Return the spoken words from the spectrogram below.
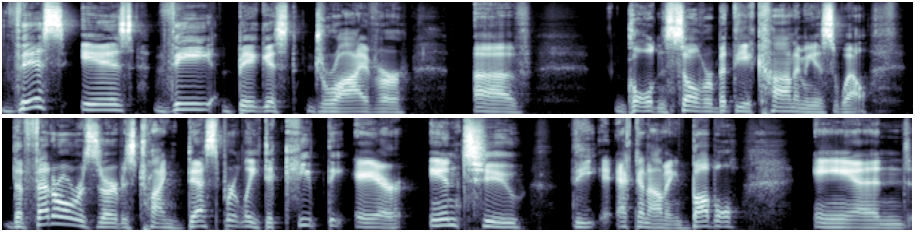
This is the biggest driver of gold and silver, but the economy as well. The Federal Reserve is trying desperately to keep the air into the economic bubble and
